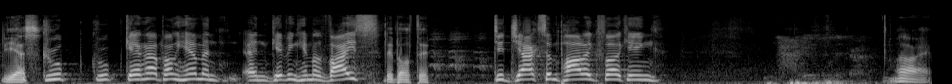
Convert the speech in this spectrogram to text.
Yes, group group gang up on him and, and giving him advice? they both did. Did Jackson Pollock fucking All right.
